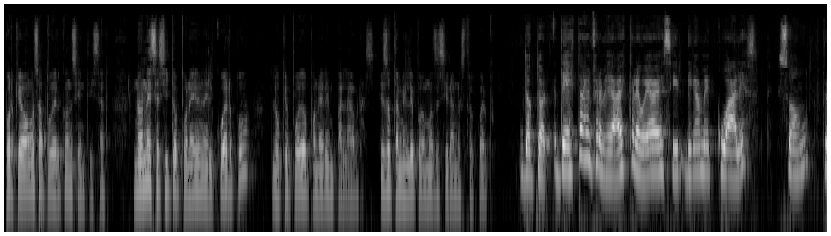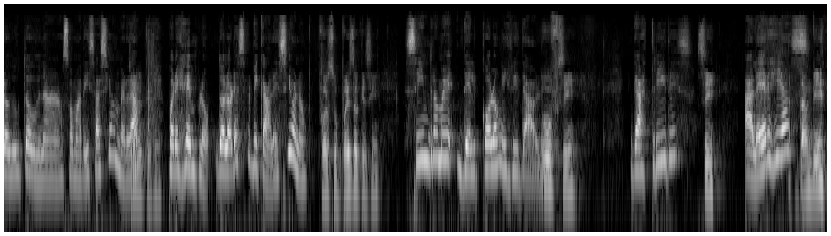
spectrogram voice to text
porque vamos a poder concientizar. No necesito poner en el cuerpo lo que puedo poner en palabras. Eso también le podemos decir a nuestro cuerpo. Doctor, de estas enfermedades que le voy a decir, dígame cuáles son producto de una somatización, ¿verdad? Claro que sí. Por ejemplo, dolores cervicales, ¿sí o no? Por supuesto que sí. Síndrome del colon irritable. Uf, sí. Gastritis. Sí. Alergias. También.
